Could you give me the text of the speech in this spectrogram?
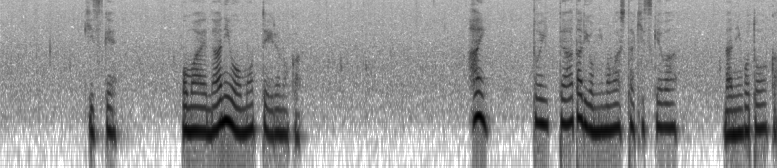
「喜助お前何を思っているのか。はい、と言って辺りを見回した喜助は、何事か。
